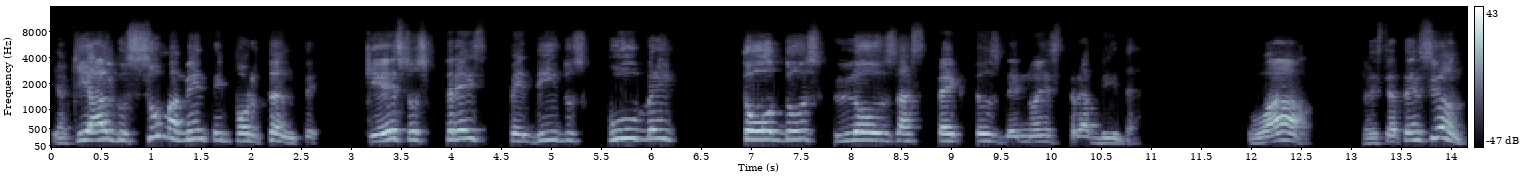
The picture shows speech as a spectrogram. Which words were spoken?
Y aquí algo sumamente importante, que esos tres pedidos cubren todos los aspectos de nuestra vida. Wow, preste atención.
